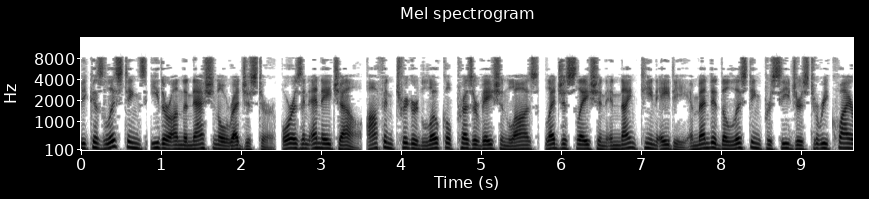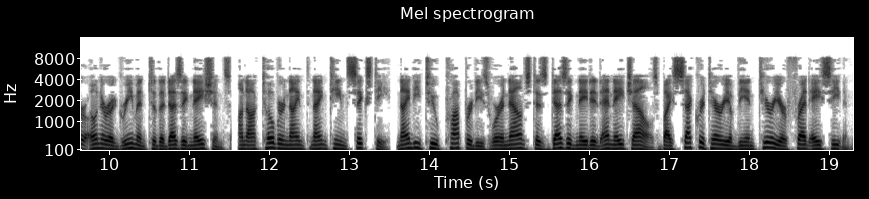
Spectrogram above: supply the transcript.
Because listings either on the National Register, or as an NHL often triggered local preservation laws, legislation in 1980 amended the listing procedures to require owner agreement to the designations. On October 9, 1960, 92 properties were announced as designated NHLs by Secretary of the Interior Fred A. Seaton.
